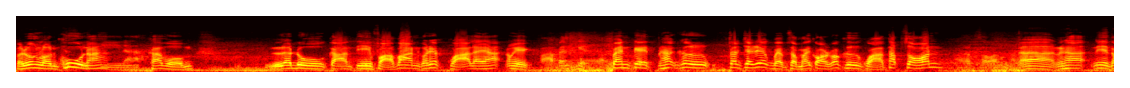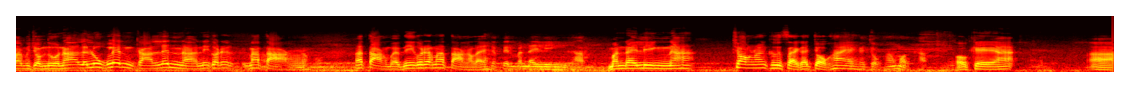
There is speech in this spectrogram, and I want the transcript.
กระเบื้องหลอนคู่นะ ดีนะฮะครับผม แล้วดูการตีฝาบ้านเขาเรียกขวาอะไรฮะน้องเอกฝาเป็นเกล็ดครับแปนเกตนะฮะคือถ้าจะเรียกแบบสมัยก่อนก็คือขวาทับซ้อนฝาทับซ้อนครับอ่านะฮะนี่ท่านผู้ชมดูนะแล้วลูกเล่นการเล่นนะนี่ก็เรียกหน้าต่างครับผมหน้าต่างแบบนี้ก็เรียกหน้าต่างอะไร จะเป็นบันไดลิงครับบันไดลิงนะฮะช่องนั้นคือใส่กระจกให้กระจกทั้งหมดครับโอเคฮะอ่า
